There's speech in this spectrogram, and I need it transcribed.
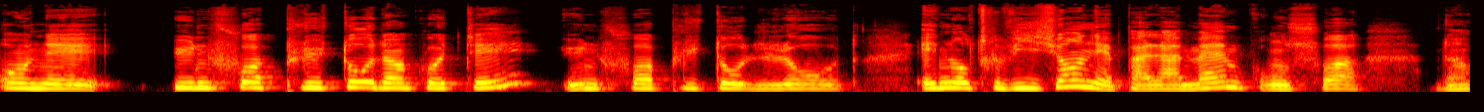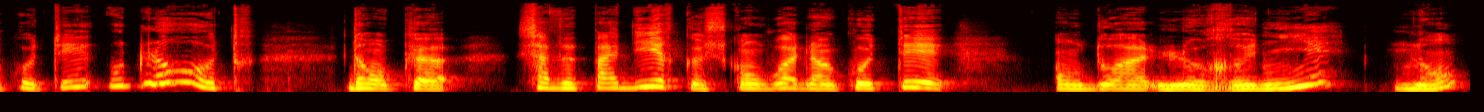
on est une fois plutôt d'un côté, une fois plutôt de l'autre. Et notre vision n'est pas la même qu'on soit d'un côté ou de l'autre. Donc, euh, ça ne veut pas dire que ce qu'on voit d'un côté, on doit le renier, non.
